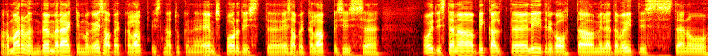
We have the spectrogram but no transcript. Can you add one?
Aga ma arvan, et me peame rääkima ka Esa-Pekka Lappist natukene, M-spordist, Esa-Pekka Lappi siis äh, hoidis täna pikalt liidri kohta, mille ta võitis tänu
